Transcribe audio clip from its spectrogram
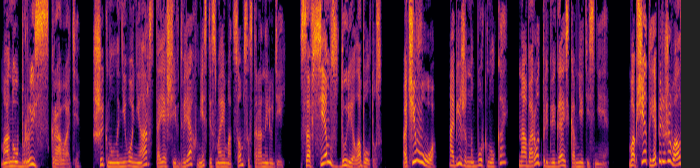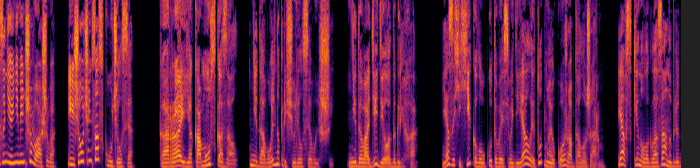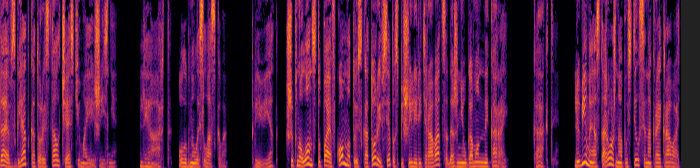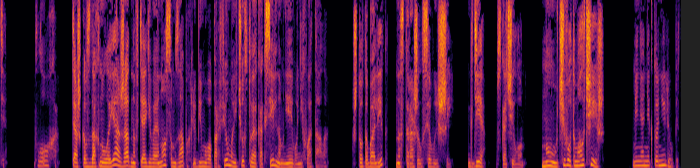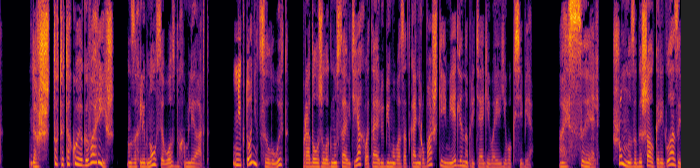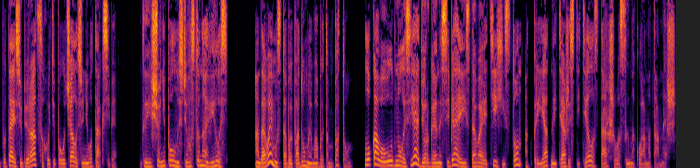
А ну, брысь с кровати. Шикнул на него Ниар, стоящий в дверях вместе с моим отцом со стороны людей. Совсем сдурел, Аболтус. «А чего?» — обиженно буркнул Кай, наоборот, придвигаясь ко мне теснее. «Вообще-то я переживал за нее не меньше вашего и еще очень соскучился». «Карай, я кому сказал?» — недовольно прищурился Высший. «Не доводи дело до греха». Я захихикала, укутываясь в одеяло, и тут мою кожу обдало жаром. Я вскинула глаза, наблюдая взгляд, который стал частью моей жизни. «Леард», — улыбнулась ласково. «Привет», — шепнул он, ступая в комнату, из которой все поспешили ретироваться, даже неугомонный Карай. «Как ты?» Любимый осторожно опустился на край кровати. «Плохо». Тяжко вздохнула я, жадно втягивая носом запах любимого парфюма и чувствуя, как сильно мне его не хватало. «Что-то болит?» — насторожился Высший. «Где?» — вскочил он. «Ну, чего ты молчишь?» «Меня никто не любит». «Да что ты такое говоришь?» — захлебнулся воздухом Лиард. «Никто не целует», — продолжила гнусавить я, хватая любимого за ткань рубашки и медленно притягивая его к себе. «Айсель!» Шумно задышал кореглазый, пытаясь упираться, хоть и получалось у него так себе. «Ты еще не полностью восстановилась. А давай мы с тобой подумаем об этом потом». Лукаво улыбнулась я, дергая на себя и издавая тихий стон от приятной тяжести тела старшего сына клана Танеш.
